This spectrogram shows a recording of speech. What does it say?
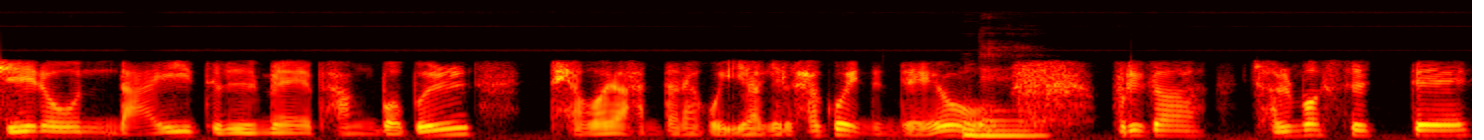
지혜로운 나이 들매 방법을 배워야 한다라고 이야기를 하고 있는데요. 네. 우리가 젊었을 때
